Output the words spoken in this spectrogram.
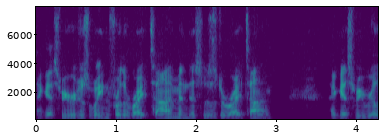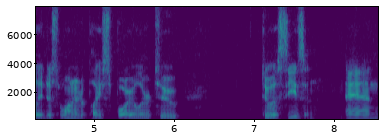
I guess we were just waiting for the right time and this was the right time. I guess we really just wanted to play spoiler to to a season and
